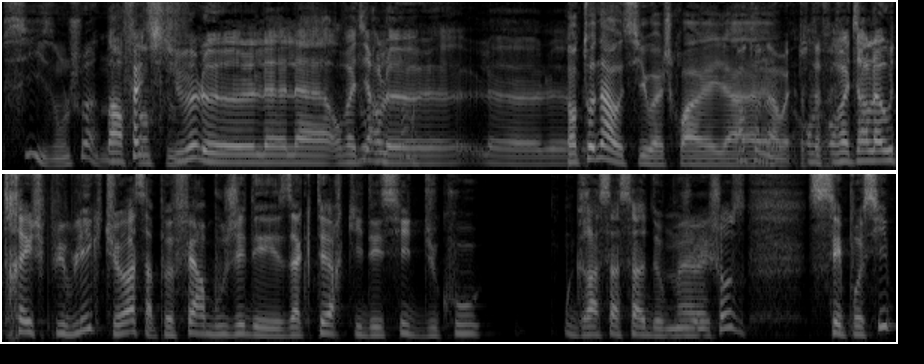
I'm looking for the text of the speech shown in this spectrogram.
si ils ont le choix. Bah, en fait si tu veux le, la- la- on va dire le, le, le- Cantona aussi, ouais, je crois. il a- Cantona, ouais, tout on, on va dire l'outrage public, tu vois, ça peut faire bouger des acteurs qui décident du coup, grâce à ça, de bouger Ouais, les choses. C'est possible,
